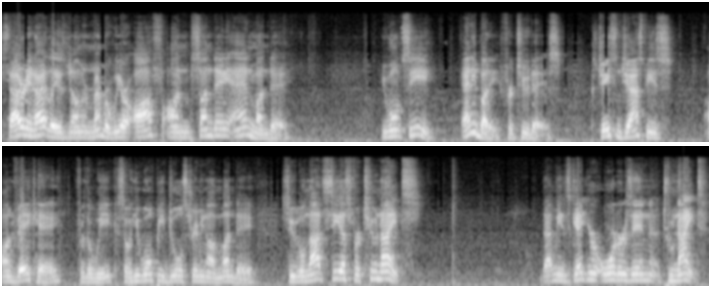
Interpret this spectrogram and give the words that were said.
Saturday night, ladies and gentlemen, remember, we are off on Sunday and Monday. You won't see anybody for two days. Because Jason Jaspy's on vacay for the week, so he won't be dual streaming on Monday. So you will not see us for two nights. That means get your orders in tonight.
